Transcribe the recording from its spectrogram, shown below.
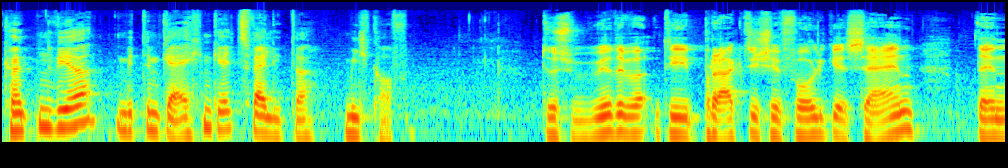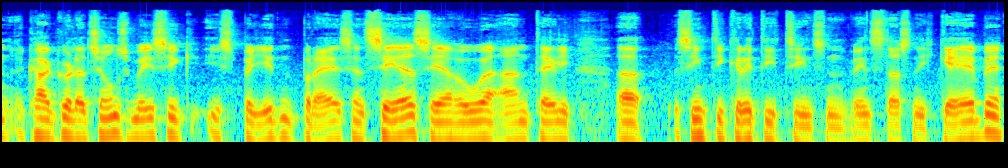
könnten wir mit dem gleichen Geld zwei Liter Milch kaufen. Das würde die praktische Folge sein, denn kalkulationsmäßig ist bei jedem Preis ein sehr, sehr hoher Anteil äh, sind die Kreditzinsen. Wenn es das nicht gäbe,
